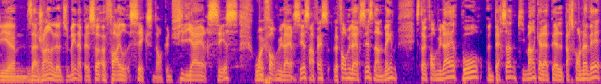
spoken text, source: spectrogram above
euh, agents là, du Maine appellent ça un file 6, donc une filière 6 ou un formulaire 6. Enfin, le formulaire 6 dans le Maine, c'est un formulaire pour une personne qui manque à l'appel parce qu'on avait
